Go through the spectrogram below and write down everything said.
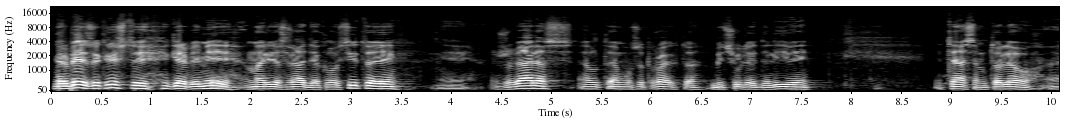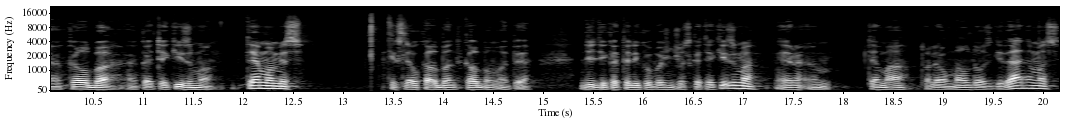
Gerbėjai Kristui, gerbėmiai Marijos radijo klausytojai, žuvelės LT mūsų projekto bičiuliai dalyviai. Tęsim toliau e, kalbą katekizmo temomis. Tiksliau kalbant, kalbam apie didį katalikų bažnyčios katekizmą ir tema toliau maldos gyvenimas.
